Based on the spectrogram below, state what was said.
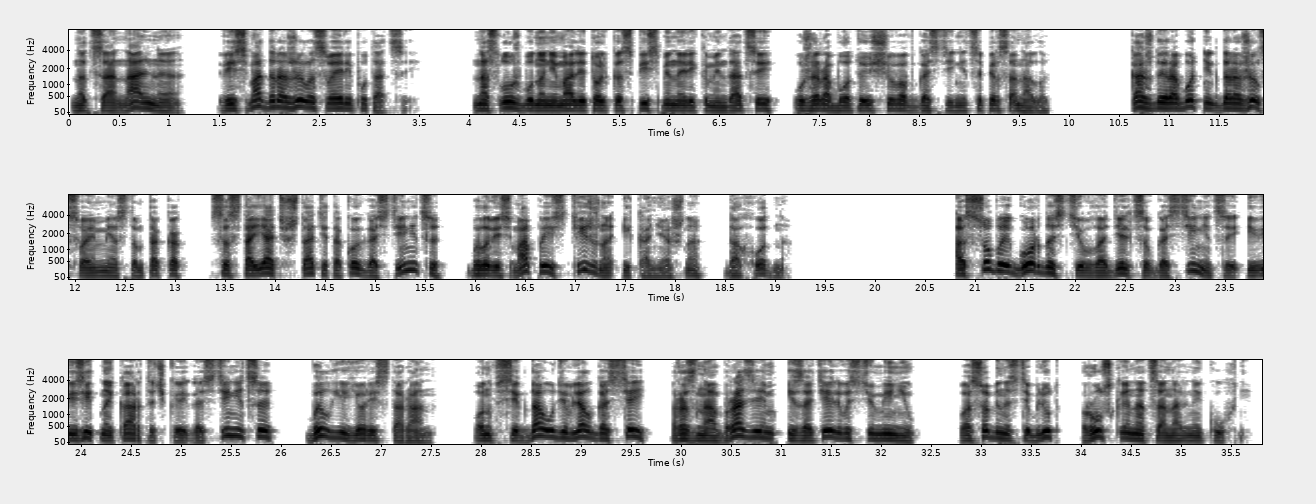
Национальная весьма дорожила своей репутацией. На службу нанимали только с письменной рекомендацией уже работающего в гостинице персонала. Каждый работник дорожил своим местом, так как состоять в штате такой гостиницы было весьма престижно и, конечно, доходно. Особой гордостью владельцев гостиницы и визитной карточкой гостиницы был ее ресторан. Он всегда удивлял гостей разнообразием и затейливостью меню, в особенности блюд русской национальной кухни.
